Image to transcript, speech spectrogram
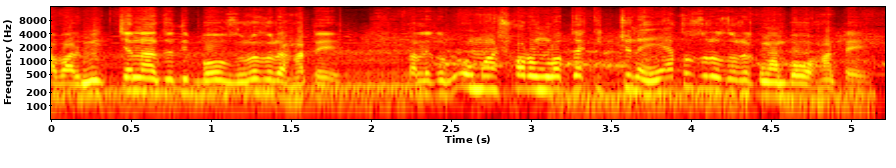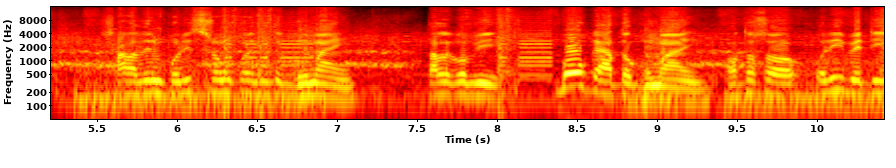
আবার মিথ্যা না যদি বউ জোরে জোরে হাঁটে তাহলে ও মা সরম লজ্জা, কিচ্ছু নেই। এত জোরে জোরে কমা বউ হাঁটে। সারাদিন পরিশ্রম করে যদি ঘুমায় তাহলে কবি, বউকে এত ঘুমায় অথচ ওরই বেটি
